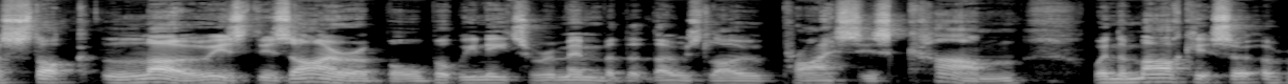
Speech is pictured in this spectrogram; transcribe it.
a stock low is desirable, but we need to remember that those low prices come when the markets are, are,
